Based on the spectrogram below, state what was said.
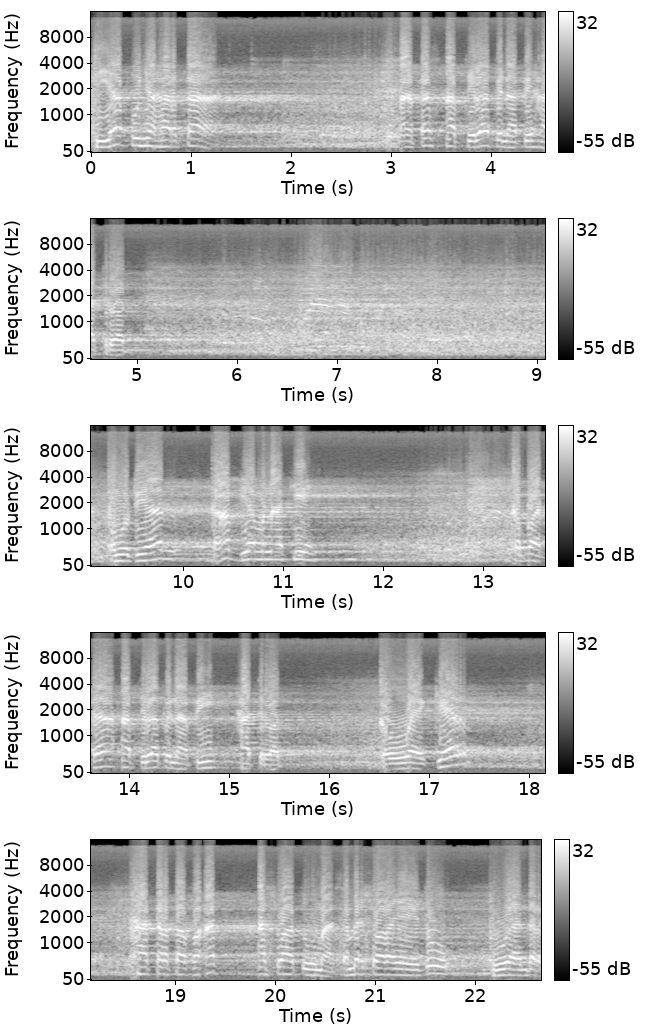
Dia punya harta Atas Abdullah bin Abi Hadrot Kemudian Kaab dia menagih kepada Abdullah bin Abi Hadrot kewekir hatar tafaat aswatuhuma. Sampai suaranya itu buanter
